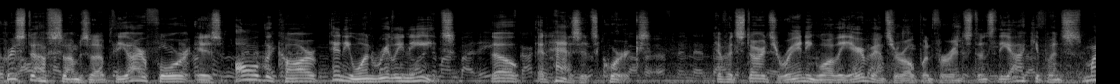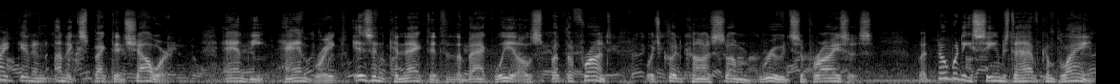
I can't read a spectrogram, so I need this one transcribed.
Christoph sums up the R4 is all the car anyone really needs, though it has its quirks. If it starts raining while the air vents are open, for instance, the occupants might get an unexpected shower. And the handbrake isn't connected to the back wheels, but the front, which could cause some rude surprises. But nobody seems to have complained.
